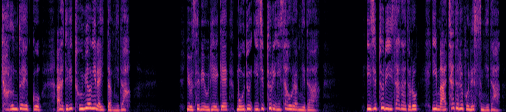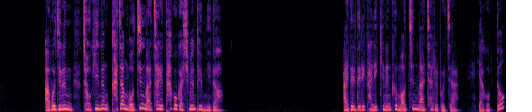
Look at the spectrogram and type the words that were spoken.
결혼도 했고 아들이 두 명이나 있답니다. 요셉이 우리에게 모두 이집트로 이사 오랍니다. 이집트로 이사 가도록 이 마차들을 보냈습니다. 아버지는 저기 있는 가장 멋진 마차에 타고 가시면 됩니다. 아들들이 가리키는 그 멋진 마차를 보자 야곱도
